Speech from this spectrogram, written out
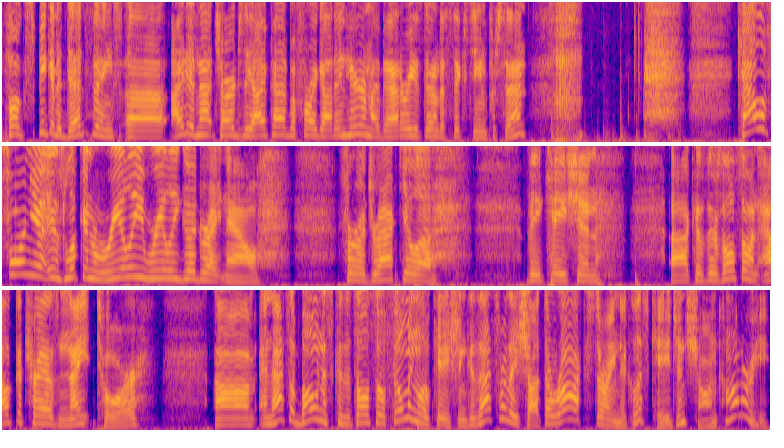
Folks, speaking of dead things, uh, I did not charge the iPad before I got in here, and my battery is down to 16%. California is looking really, really good right now for a Dracula vacation because uh, there's also an Alcatraz night tour. Um, and that's a bonus because it's also a filming location because that's where they shot The Rock starring Nicolas Cage and Sean Connery,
